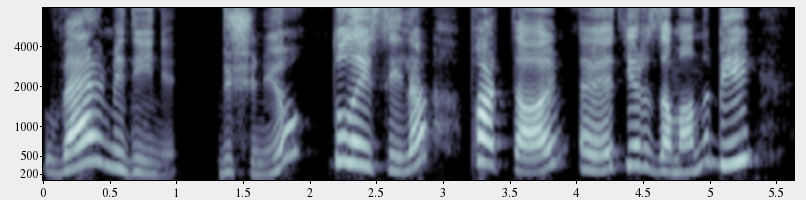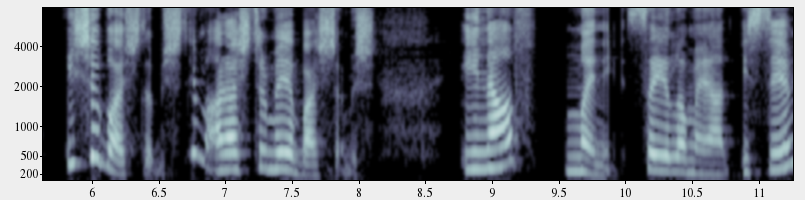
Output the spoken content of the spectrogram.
vermediğini düşünüyor. Dolayısıyla part time evet yarı zamanlı bir işe başlamış değil mi? Araştırmaya başlamış. Enough money sayılamayan isim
